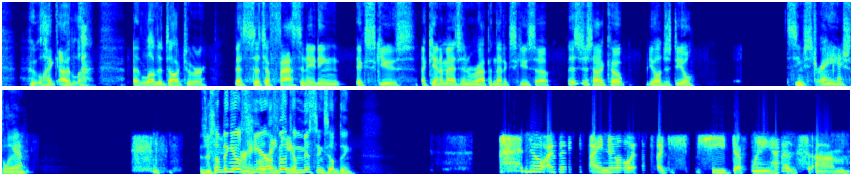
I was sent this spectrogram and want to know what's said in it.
who, like, I'd, lo- I'd love to talk to her. That's such a fascinating excuse. I can't imagine wrapping that excuse up. This is just how I cope. Y'all just deal. Seems strange, Okay, Lynn. Is there something else right, here? well, I feel like you. I'm missing something. No, I mean, I know. I just, she definitely has um,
